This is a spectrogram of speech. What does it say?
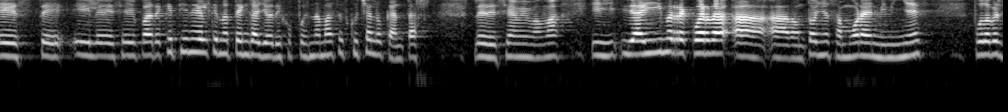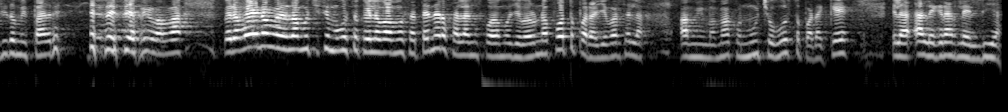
Este, y le decía a mi padre, ¿qué tiene él que no tenga yo? Dijo, pues nada más escúchalo cantar, le decía a mi mamá. Y, de ahí me recuerda a, a don Toño Zamora en mi niñez, pudo haber sido mi padre, decía mi mamá. Pero bueno, me da muchísimo gusto que hoy lo vamos a tener. Ojalá nos podamos llevar una foto para llevársela a mi mamá con mucho gusto, para que alegrarle el día.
